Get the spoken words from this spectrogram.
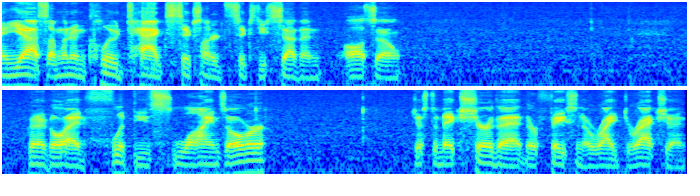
And yes, I'm going to include tag 667 also. I'm going to go ahead and flip these lines over just to make sure that they're facing the right direction.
